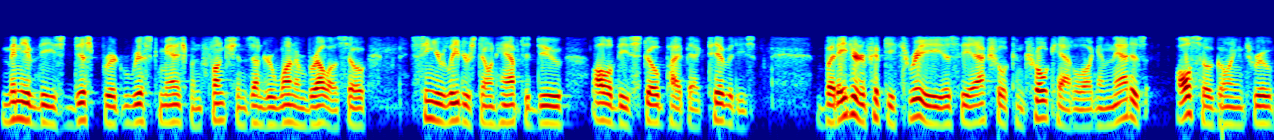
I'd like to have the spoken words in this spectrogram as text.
many of these disparate risk management functions under one umbrella, so senior leaders don't have to do all of these stovepipe activities. But 853 is the actual control catalog, and that is also going through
